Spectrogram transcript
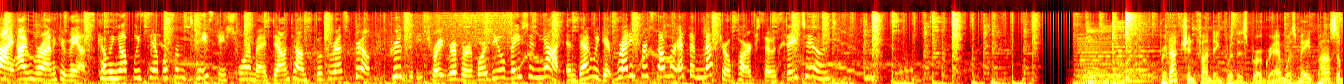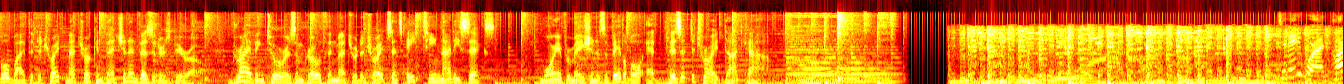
Hi, I'm Veronica Vance. Coming up, we sample some tasty shawarma at downtown's Bucharest Grill, cruise the Detroit River aboard the Ovation Yacht, and then we get ready for summer at the Metro Park, so stay tuned. Production funding for this program was made possible by the Detroit Metro Convention and Visitors Bureau, driving tourism growth in Metro Detroit since 1896. More information is available at visitdetroit.com.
